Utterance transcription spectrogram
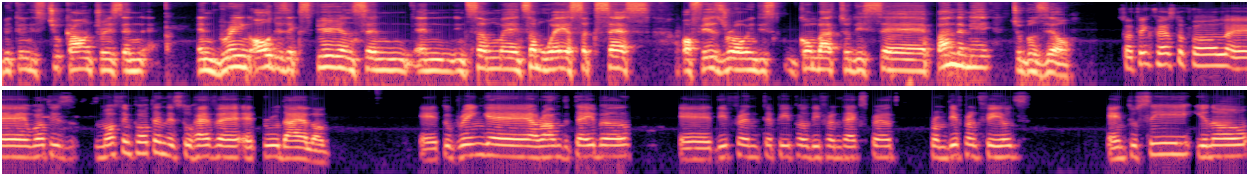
between these two countries and and bring all this experience and and in some in some way a success of Israel in this combat to this uh, pandemic to Brazil. So I think first of all, uh, what is most important is to have a, a true dialogue uh, to bring uh, around the table uh, different people, different experts from different fields, and to see, you know,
